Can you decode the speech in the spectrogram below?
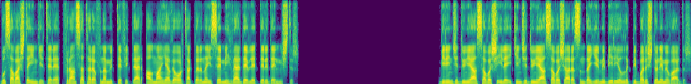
Bu savaşta İngiltere, Fransa tarafına müttefikler, Almanya ve ortaklarına ise mihver devletleri denmiştir. Birinci Dünya Savaşı ile İkinci Dünya Savaşı arasında 21 yıllık bir barış dönemi vardır.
